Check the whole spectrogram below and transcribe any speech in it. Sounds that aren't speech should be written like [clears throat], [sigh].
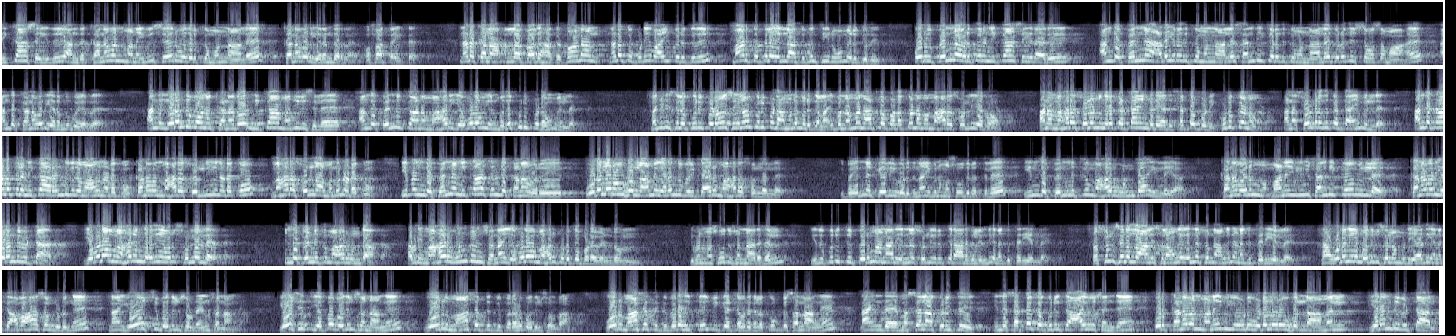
நிக்கா செய்து அந்த கணவன் மனைவி சேருவதற்கு முன்னால கணவர் இறந்துடுறார் ஒஃபாத் ஆயிட்டார் நடக்கலாம் அல்லாஹ் பாதுகாக்கட்டும். ஆனால் நடக்கக்கூடிய வாய்ப்பு இருக்குது. மார்க்கத்தில் எல்லாத்துக்கும் தீர்வும் இருக்குது. ஒரு பெண்ணை ஒருத்தர் நிக்கா செய்யறாரு அந்த பெண்ணை அடைகிறதுக்கு முன்னால சந்திக்கிறதுக்கு முன்னால துரதிருஷ்டவசமாக அந்த கணவர் இறந்து போயிடுறார். அந்த இறந்து போன கணவர் நிக்கா மஜ்லிஸ்ல அந்த பெண்ணுக்கான மகர் எவ்வளவு என்பதை குறிப்பிடவும் இல்லை. மஜ்லிஸ்ல குறிப்பிடவும் செய்யலாம் குறிப்பிடாமலும் இருக்கலாம். இப்போ நம்ம நாட்டில் பழக்கம் நம்ம மகர சொல்லிடுறோம். ஆனால் மகர சொல்லணுங்கிற கட்டாயம் கிடையாது சட்டப்படி. கொடுக்கணும். ஆனால் சொல்றது கட்டாயம் இல்லை. அந்த காலத்தில் நிக்கா ரெண்டு விதமாகவும் நடக்கும். கணவன் மகர சொல்லியும் நடக்கும் மகர சொல்லாமலும் நடக்கும். இப்போ இந்த பெண்ணை நிக்கா செஞ்ச கணவர் உடலுறவு கொள்ளாம இறந்து போயிட்டாரு மகர சொல்லல. இப்ப என்ன கேள்வி வருதுன்னா இவனு மசூதிரத்துல இந்த பெண்ணுக்கு மகர் உண்டா இல்லையா? கணவரும் மனைவியும் சந்திக்கவும் இல்லை. கணவர் இறந்து விட்டார். எவ்வளவு மகருங்கிறதையும் அவர் சொல்லல. இந்த பெண்ணுக்கு மகர் உண்டா? அப்படி மகர் உண்டுன்னு சொன்னா எவ்வளவு மகர் கொடுக்கப்பட வேண்டும்? இவன் மசூது சொன்னார்கள் இது குறித்து பெருமானார் என்ன சொல்லி இருக்கிறார்கள் என்று எனக்கு தெரியல. ரசூல் ஸல்லல்லாஹு அலைஹி அவங்க என்ன சொன்னாங்கன்னு எனக்கு தெரியல. நான் உடனே பதில் சொல்ல முடியாது எனக்கு அவகாசம் கொடுங்க நான் யோசிச்சு பதில் சொல்றேன்னு சொன்னாங்க. யோசித்து எப்ப பதில் சொன்னாங்க? ஒரு மாசத்துக்கு பிறகு பதில் சொல்றாங்க. ஒரு மாசத்துக்கு பிறகு கேள்வி கேட்டவர்களை கூப்பிட்டு சொன்னாங்க நான் இந்த மசாலா குறித்து இந்த சட்டத்தை குறித்து ஆய்வு செஞ்சேன். ஒரு கணவன் மனைவியோடு உடலுறவு கொள்ளாமல் இறந்து விட்டால்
